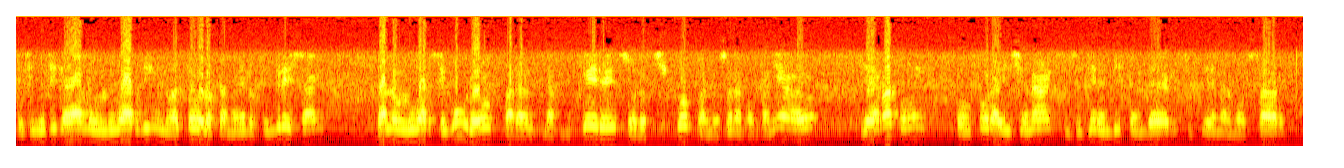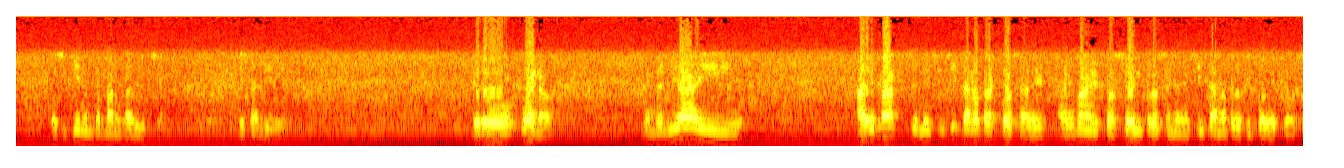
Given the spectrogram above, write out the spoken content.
que significa darle un lugar digno a todos los camioneros que ingresan, darle un lugar seguro para las mujeres o los chicos cuando son acompañados y además con un confort adicional si se quieren distender, si quieren almorzar o si quieren tomar una ducha. Esa es la idea. Pero bueno, en realidad hay, además se necesitan otras cosas, ¿eh? además de estos centros se necesitan otro tipo de cosas.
